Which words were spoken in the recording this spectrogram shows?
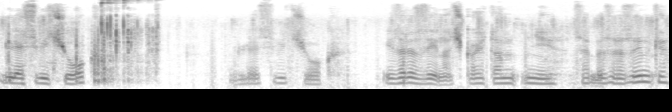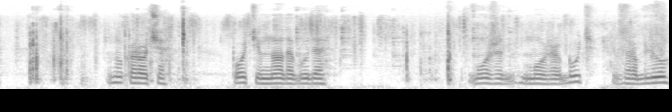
для свічок. Для свічок. Із резиночкою. Там ні, це без резинки. Ну, коротше, потім треба буде, може, може бути, зроблю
